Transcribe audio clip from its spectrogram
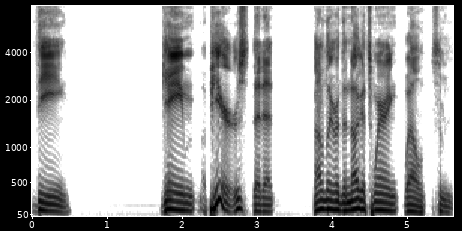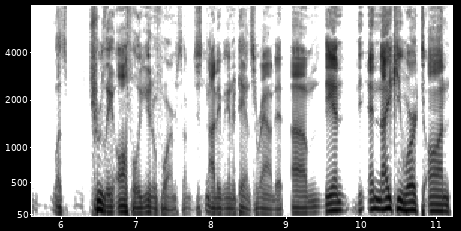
the game appears that it, not only are the Nuggets wearing, well, some truly awful uniforms. I'm just not even going to dance around it. Um, the, the and Nike worked on,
